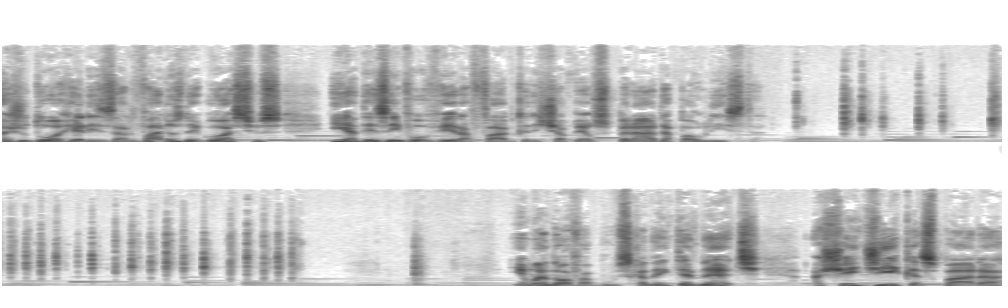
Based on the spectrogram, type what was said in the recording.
ajudou a realizar vários negócios e a desenvolver a fábrica de chapéus Prada Paulista. Em uma nova busca na internet, achei dicas para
